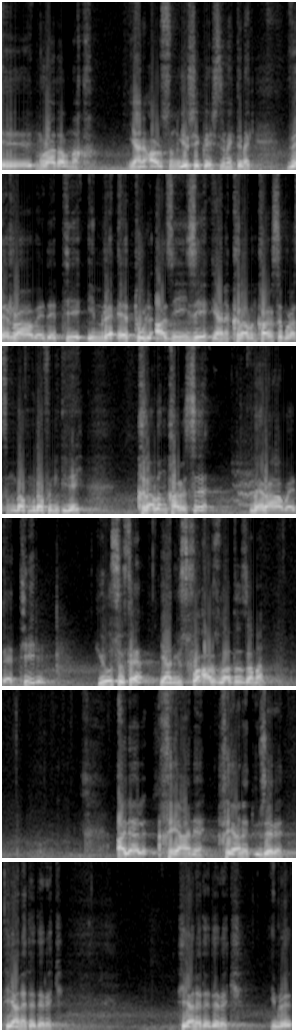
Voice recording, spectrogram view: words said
e, murad almak. Yani arzusunu gerçekleştirmek demek. Ve ravedeti imreetul azizi yani kralın karısı burası mudaf mudafın iley. Kralın karısı ve ravedetil Yusuf'e yani Yusuf'u arzuladığı zaman alel hıyane hıyanet üzere hıyanet ederek hıyanet ederek İmre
